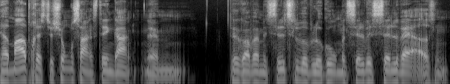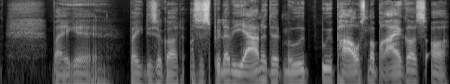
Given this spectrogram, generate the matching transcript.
havde meget præstationsangst dengang. Øhm, det kan godt være, at mit selvtillid var blevet god, men selve selvværdet sådan, var, ikke, var ikke lige så godt. Og så spiller vi hjernedødt med ude, ude i pausen og brækker os, og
